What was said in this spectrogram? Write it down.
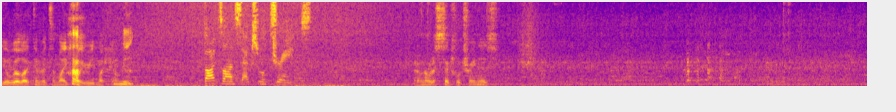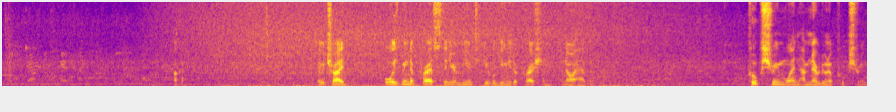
you'll be able to convince them like, oh, you're much younger. Thoughts on sexual trains? I don't know what a sexual train is. Okay. Have you tried always being depressed, then you're immune to people giving you depression? No, I haven't. Poop stream when? I'm never doing a poop stream.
